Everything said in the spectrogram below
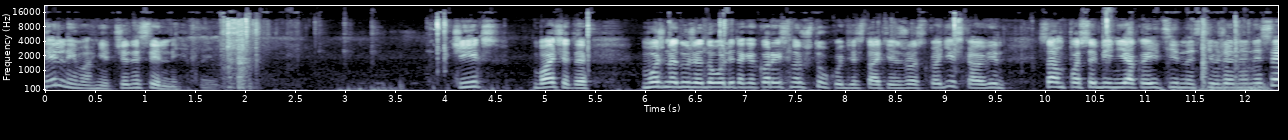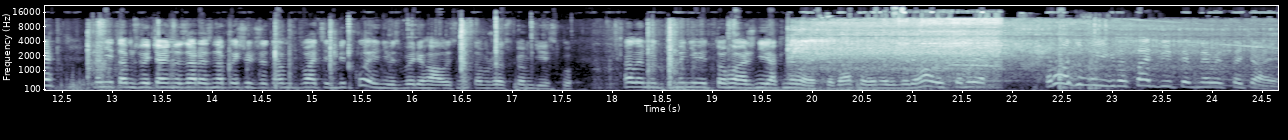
Сильний магніт чи не сильний? цей. Чікс. Бачите, можна дуже доволі таки корисну штуку дістати з жорсткого диска. Він сам по собі ніякої цінності вже не несе. Мені там, звичайно, зараз напишуть, що там 20 біткоїнів зберігалось на тому жорсткому диску. Але мені- від того аж ніяк не легше, да, що вони зберігались, тому як розуму їх достати звідти не вистачає.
